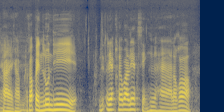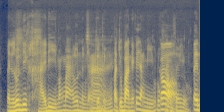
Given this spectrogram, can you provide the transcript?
นะฮะใช่ครับแล้วก็เป็นรุ่นที่เรียกเรียกว่าเรียกเสียงฮือฮาแล้วก็เป็นรุ่นที่ขายดีมากๆรุ่นหนึ่งเลยใช่จนถึงปัจจุบันนี้ก็ยังมีลูกก็ค้ามาซื้ออยู่ เป็น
